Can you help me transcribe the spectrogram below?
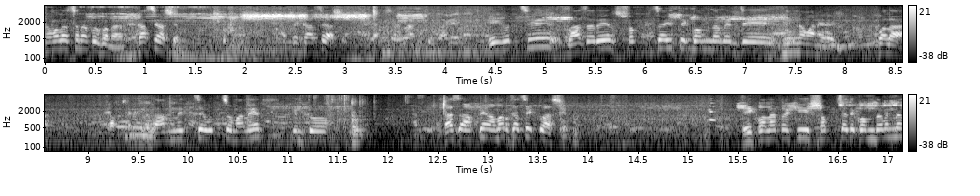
সমালোচনা করব না কাছে আসেন। আপনি কাছে আসেন। এই হচ্ছে বাজারের সবচাইতে কম দামের যে নিম্নমানের কলা দাম নিচ্ছে উচ্চ মানের কিন্তু আচ্ছা আপনি আমার কাছে একটু আসেন। এই কলাটা কি সবচেয়ে কম দামের না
